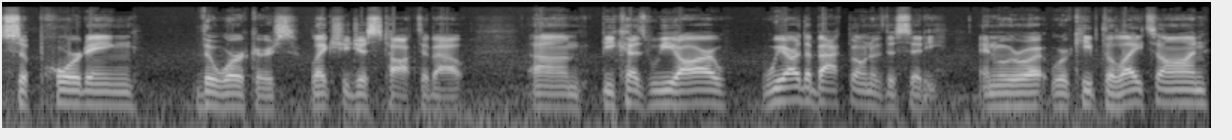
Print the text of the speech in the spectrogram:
supporting the workers, like she just talked about. Um, because we are, we are the backbone of the city and we're, we keep the lights on,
